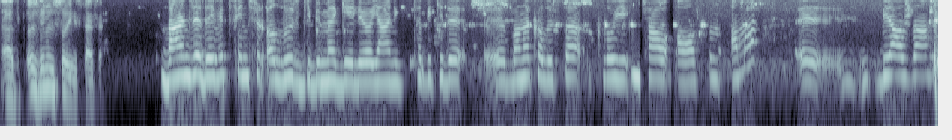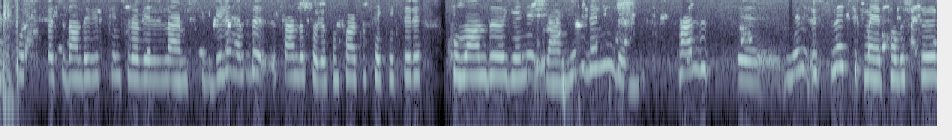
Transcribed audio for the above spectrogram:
Artık Özlem'e bir sorayım istersen. Bence David Fincher alır gibime geliyor. Yani tabii ki de e, bana kalırsa Chloe Zhao alsın ama e, biraz daha hani politik açıdan David Fincher'a verirlermiş gibi geliyor. Hem de sen de söylüyorsun farklı teknikleri kullandığı yeni yani yeni demeyeyim de kendinin üstüne çıkmaya çalıştığı,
